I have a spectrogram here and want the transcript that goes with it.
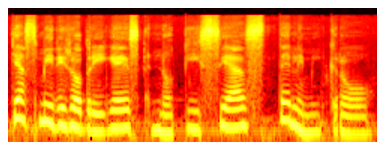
Yasmiri Rodríguez, Noticias Telemicro.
